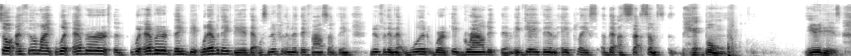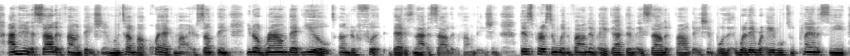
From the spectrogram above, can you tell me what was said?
so I feel like whatever, whatever they did, whatever they did that was new for them, that they found something new for them that would work, it grounded them. It gave them a place that a, some boom. Here it is. I'm hearing a solid foundation. When we talk about quagmire, something, you know, ground that yields underfoot, that is not a solid foundation. This person went and found them, a, got them a solid foundation where they were able to plant a seed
